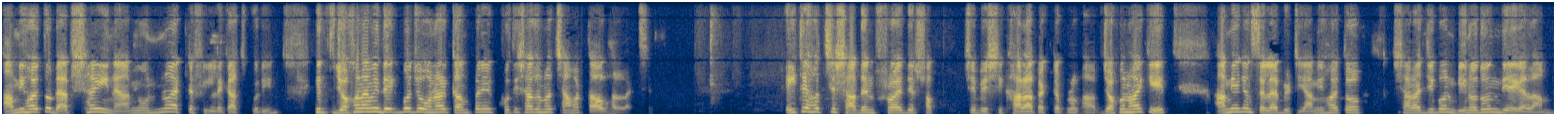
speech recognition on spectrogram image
আমি হয়তো ব্যবসায়ী না আমি অন্য একটা ফিল্ডে কাজ করি কিন্তু যখন আমি দেখব যে ওনার কোম্পানির ক্ষতি সাধন হচ্ছে আমার তাও ভালো লাগছে। এইটা হচ্ছে সাদেন ফ্রয়েদের সবচেয়ে বেশি খারাপ একটা প্রভাব। যখন হয় কি, আমি একজন সেলিব্রিটি আমি হয়তো সারা জীবন বিনোদন দিয়ে গেলাম,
